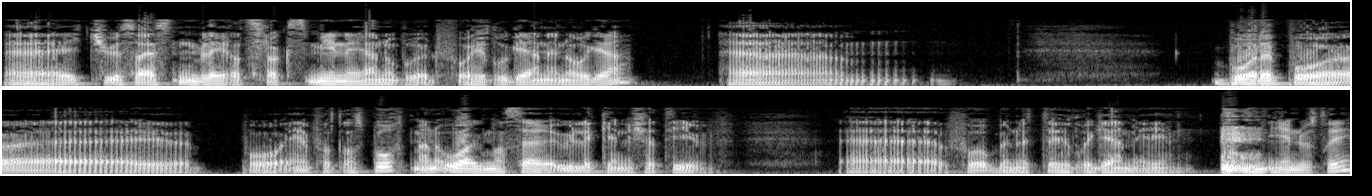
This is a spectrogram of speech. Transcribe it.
2016 blir et slags mini-gjennombrudd for hydrogen i Norge. både på, på innenfor transport, men òg man ser ulike initiativ Eh, for å benytte hydrogen i, i industri.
